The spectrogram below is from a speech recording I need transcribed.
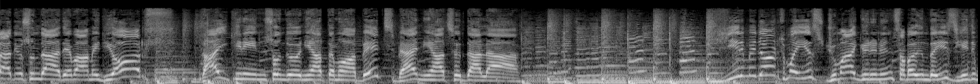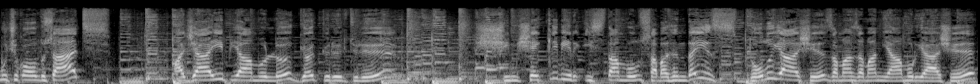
radyosunda devam ediyor. Daiki'nin sunduğu Nihat'la muhabbet. Ben Nihat Sırdar'la. 24 Mayıs Cuma gününün sabahındayız. 7.30 oldu saat. Acayip yağmurlu, gök gürültülü, şimşekli bir İstanbul sabahındayız. Dolu yağışı, zaman zaman yağmur yağışı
